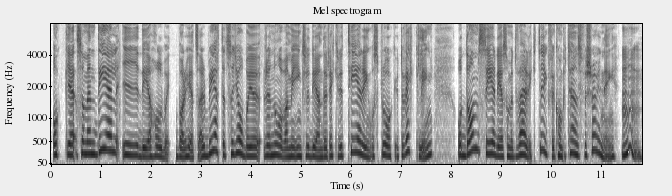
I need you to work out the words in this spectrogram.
Och eh, som en del i det hållbarhetsarbetet så jobbar ju Renova med inkluderande rekrytering och språkutveckling. Och de ser det som ett verktyg för kompetensförsörjning. Mm.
